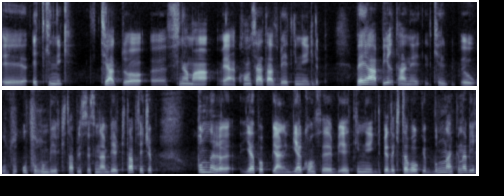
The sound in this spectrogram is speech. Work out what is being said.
e, etkinlik, tiyatro, e, sinema veya konser tarzı bir etkinliğe gidip veya bir tane e, uz- upuzun bir kitap listesinden bir kitap seçip bunları yapıp yani ya konsere bir etkinliğe gidip ya da kitabı okuyup bunun hakkında bir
